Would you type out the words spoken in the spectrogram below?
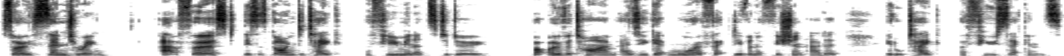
So centering. At first this is going to take a few minutes to do but over time as you get more effective and efficient at it it'll take a few seconds.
